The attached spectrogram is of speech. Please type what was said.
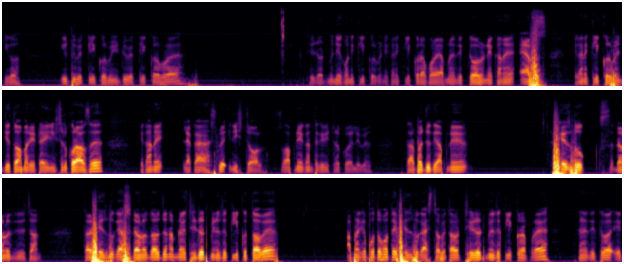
কী ইউটিউবে ক্লিক করবেন। ইউটিউবে ক্লিক করার পরে থ্রি ডট মিনি এখানে ক্লিক করবেন। এখানে ক্লিক করার পরে আপনি দেখতে পাবেন এখানে অ্যাপস এখানে ক্লিক করবেন। যেহেতু আমার এটা ইনস্টল করা আছে, এখানে লেখা আসবে ইনস্টল সো আপনি এখান থেকে ইনস্টল করে নেবেন। তারপর যদি আপনি ফেসবুক ডাউনলোড দিতে চান, তাহলে ফেসবুক অ্যাপস ডাউনলোড দেওয়ার জন্য আপনাকে থ্রি ডট মেনুতে ক্লিক করতে হবে। আপনাকে প্রথমত ফেসবুকে আসতে হবে, তারপর থ্রি ডট মেনুতে ক্লিক করার পরে এখানে দেখতে পা- এ-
